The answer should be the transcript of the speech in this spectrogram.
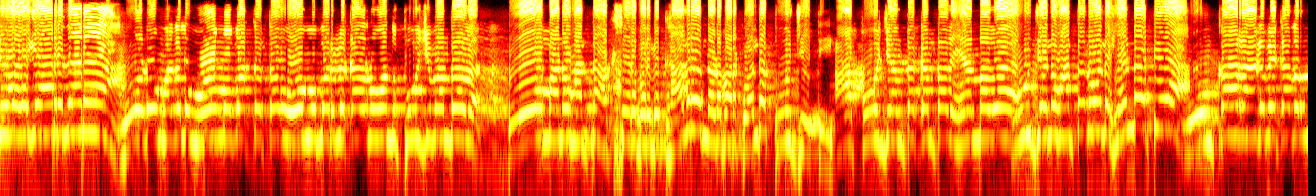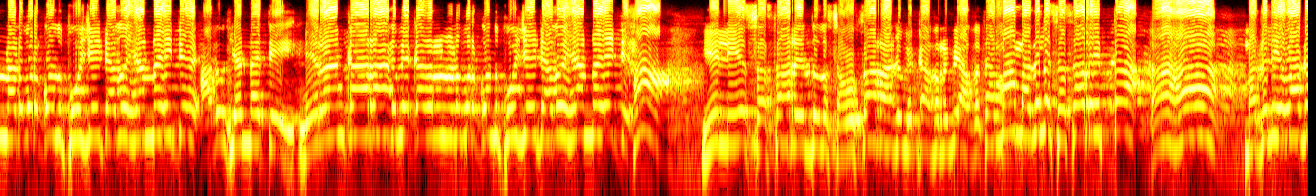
ಒಳಗೆ ಯಾರಿದಾರ ನೋಡು ಮೊದಲು ಓಮ ಬರ್ತತ ಓಮ ಬರ್ಬೇಕಾದ್ರೆ ಒಂದು ಪೂಜೆ ಬಂದದ. ಓಂ ಅನ್ನೋ ಅಂತ ಅಕ್ಷರ ಬರ್ಬೇಕಾದ್ರೆ ನಡಬಾರ್ಕು ಅಂದ ಪೂಜೆ ಐತಿ. ಆ ಪೂಜೆ ಅಂತಕ್ಕಂಥದ್ದು ಹೆಣ್ಣದ ಪೂಜೆ ಅಂತ ಒಂದು ಹೆಣ್ಣೈತಿ ಓಂಕಾರ ಆಗ್ಬೇಕಾದ್ರ ನಡಬರ್ಕ ಒಂದು ಪೂಜೆ ಐತಿ ಅದು ಹೆಣ್ಣೈತಿ ಅದು ಹೆಣ್ಣೈತಿ ನಿರಂಕಾರ ಆಗ್ಬೇಕಾದ್ರ ನಡಬರ್ಕ ಒಂದು ಪೂಜೆ ಐತಿ ಅದು ಹೆಣ್ಣೈತಿ ಹಾ. ಇಲ್ಲಿ ಸಸಾರ ಇದ್ದದ ಸಂಸಾರ ಆಗ್ಬೇಕಾದ್ರ ಬಿ ಅದಕ್ಕ ತಮ್ಮ ಮೊದಲ ಸಸಾರ ಇತ್ತ. ಹಾ ಹಾ. ಮೊದಲು ಯಾವಾಗ?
